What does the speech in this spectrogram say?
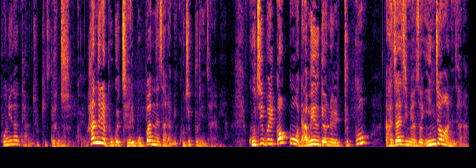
본인한테 안 좋기 때문에 아닐까요? 하늘의 복을 제일 못 받는 사람이 고집 부리는 사람이야. 고집을 꺾고 남의 의견을 듣고 낮아지면서 인정하는 사람.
